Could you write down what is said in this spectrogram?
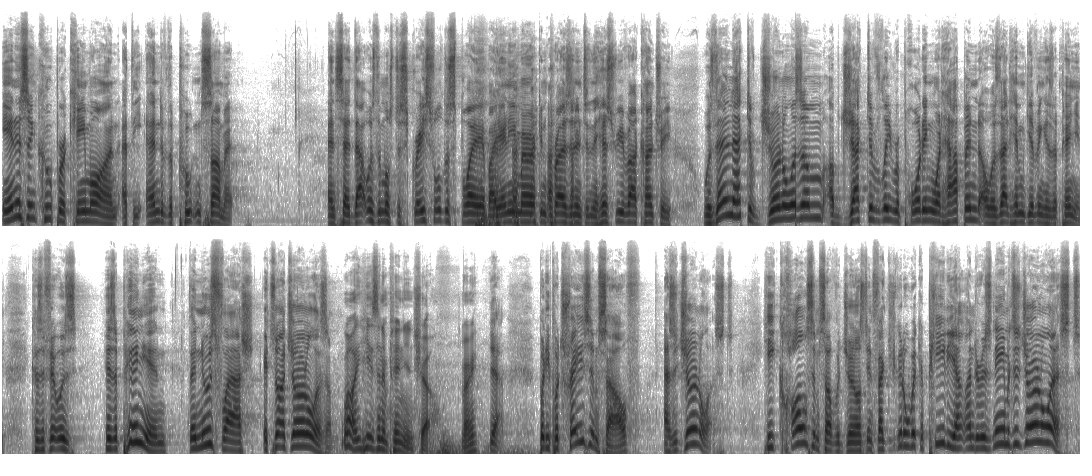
Anderson Cooper came on at the end of the Putin summit, and said that was the most disgraceful display by any American president in the history of our country. Was that an act of journalism, objectively reporting what happened, or was that him giving his opinion? Because if it was his opinion, then newsflash, it's not journalism. well, he's an opinion show, right? Yeah. But he portrays himself as a journalist. He calls himself a journalist. In fact, if you go to Wikipedia, under his name, it's a journalist.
